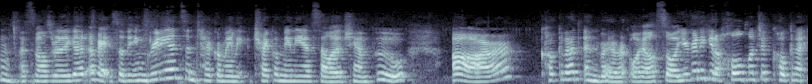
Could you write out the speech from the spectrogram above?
Mm, that smells really good. Okay, so the ingredients in Trichomania, Trichomania Solid Shampoo are coconut and red oil. So you're going to get a whole bunch of coconut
